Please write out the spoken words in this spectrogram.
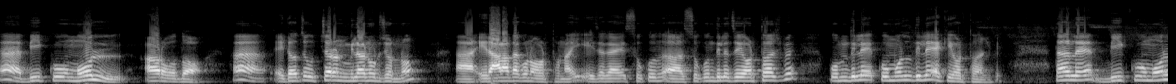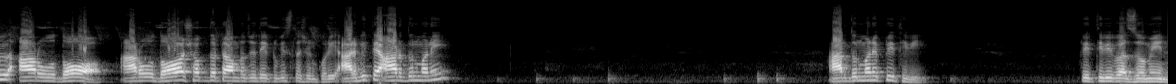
হ্যাঁ বিকুমুল আর ও দ হ্যাঁ এটা হচ্ছে উচ্চারণ মিলানোর জন্য। এর আলাদা কোনো অর্থ নাই। এই জায়গায় সুকুন সুকুন দিলে যে অর্থ আসবে, কুম দিলে, কুমুল দিলে একই অর্থ আসবে। তাহলে বিকুমুল আরও দ আরও দ শব্দটা আমরা যদি একটু বিশ্লেষণ করি, আরবিতে আরদুন মানে আরদুন মানে পৃথিবী। পৃথিবী বা জমিন।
